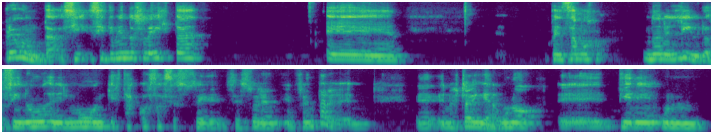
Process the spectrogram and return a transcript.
pregunta, si, si teniendo eso a la vista, eh, pensamos no en el libro, sino en el modo en que estas cosas se, suelen enfrentar en, eh, nuestra vida. Uno eh, tiene un,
